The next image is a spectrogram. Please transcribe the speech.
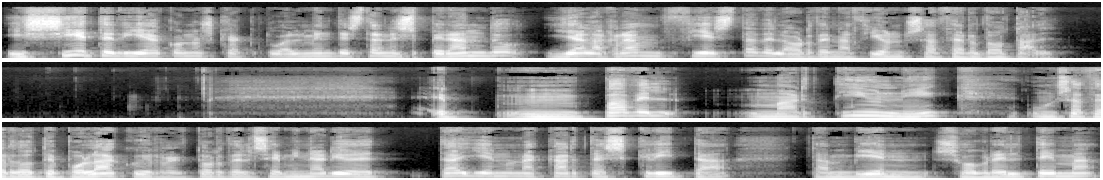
y siete diáconos que actualmente están esperando ya la gran fiesta de la ordenación sacerdotal. Eh, mm, Pavel Martiunik, un sacerdote polaco y rector del seminario, detalla en una carta escrita también sobre el tema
